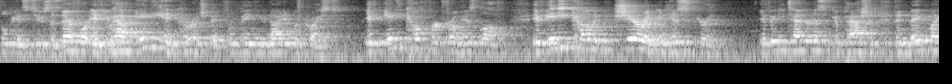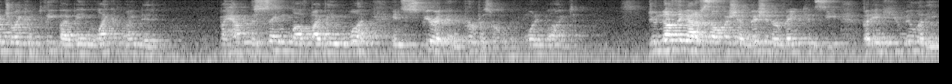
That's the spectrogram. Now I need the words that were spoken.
Philippians 2 says, Therefore, if you have any encouragement from being united with Christ, if any comfort from his love, if any common sharing in his spirit, if any tenderness and compassion, then make my joy complete by being like minded, by having the same love, by being one in spirit and in purpose, or one in mind. Do nothing out of selfish ambition or vain conceit, but in humility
